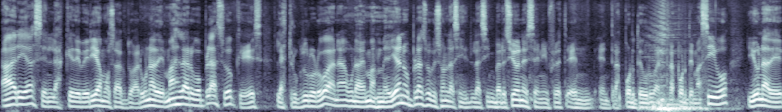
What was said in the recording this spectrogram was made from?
áreas en las que deberíamos actuar. Una de más largo plazo, que es la estructura urbana, una de más mediano plazo, que son las, las inversiones en, transporte urbano, en transporte masivo, y una de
